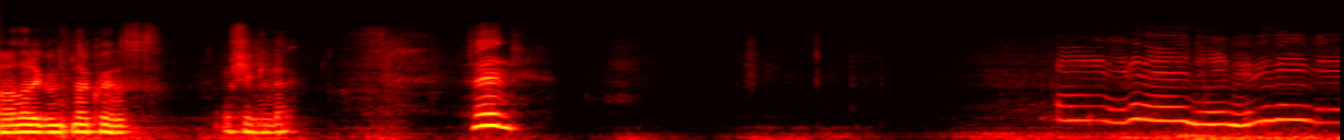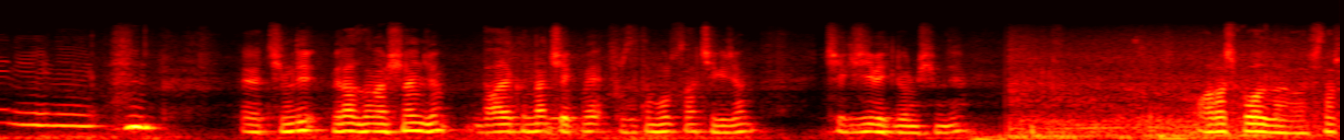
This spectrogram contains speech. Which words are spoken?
Aralara görüntüler koyarız. O şekilde. Lan. Evet şimdi birazdan aşağı ineceğim. Daha yakından çekme fırsatım olursa çekeceğim. Çekiciyi bekliyorum şimdi. Araç bu halde arkadaşlar.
